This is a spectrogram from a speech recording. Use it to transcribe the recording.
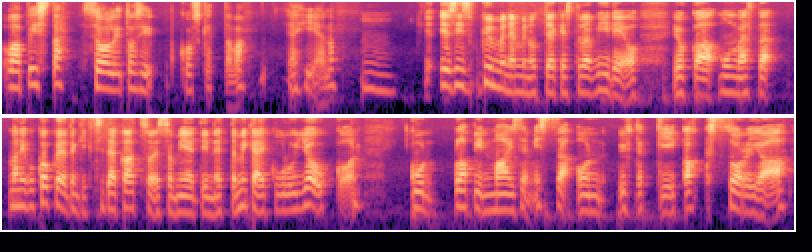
Lapista. Se oli tosi koskettava ja hieno. Mm. Ja, siis kymmenen minuuttia kestävä video, joka mun mielestä, mä niin koko jotenkin sitä katsoessa mietin, että mikä ei kuulu joukkoon, kun Lapin maisemissa on yhtäkkiä kaksi sorjaa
